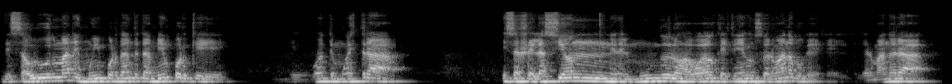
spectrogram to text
de Saul Goodman es muy importante también porque eh, bueno, te muestra esa relación en el mundo de los abogados que él tenía con su hermano, porque el, hermano era,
